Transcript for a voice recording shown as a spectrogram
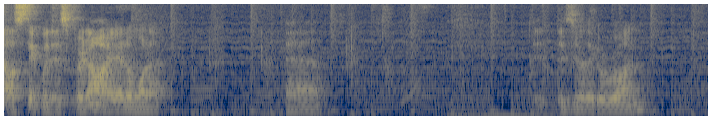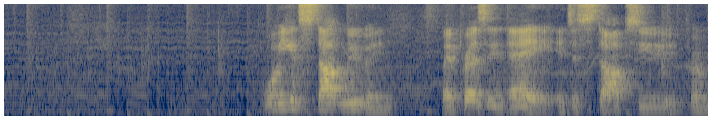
I'll stick with this for now. I don't want to... is there like a run? Well, you can stop moving by pressing A. It just stops you from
